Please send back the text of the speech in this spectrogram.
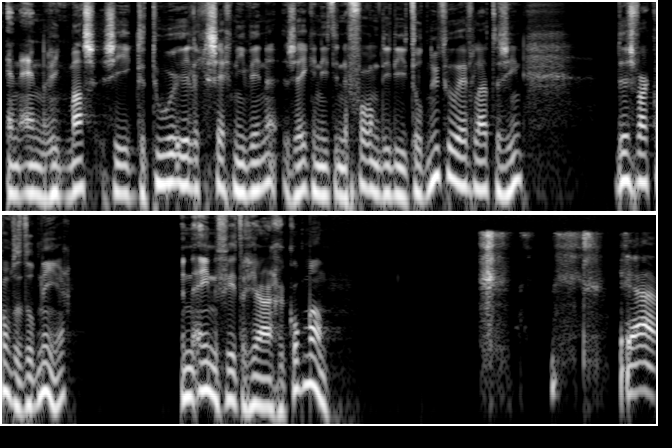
En Enric Mas zie ik de Tour eerlijk gezegd niet winnen. Zeker niet in de vorm die hij tot nu toe heeft laten zien. Dus waar komt het op neer? Een 41-jarige kopman. Ja,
